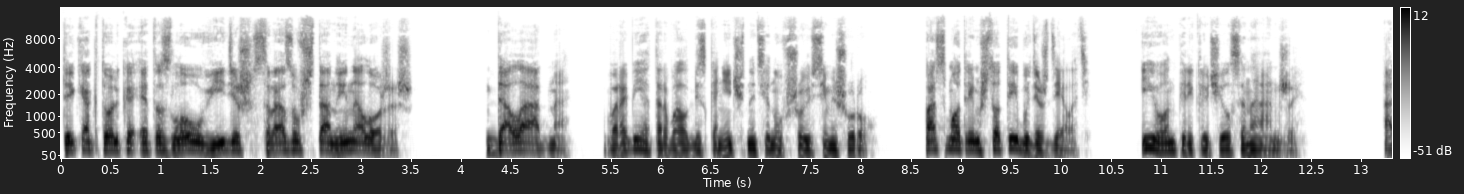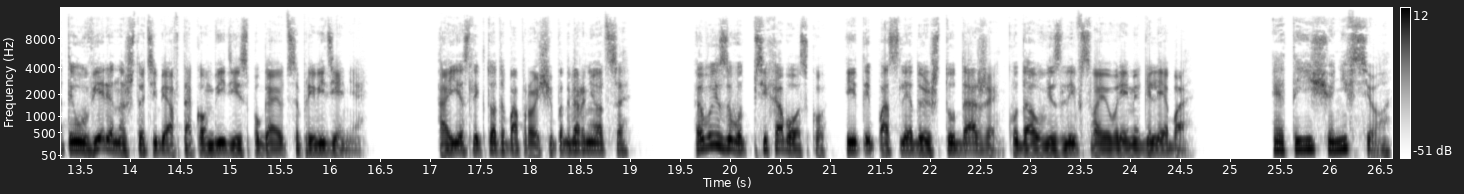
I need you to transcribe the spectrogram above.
Ты как только это зло увидишь, сразу в штаны наложишь. Да ладно! Воробей оторвал бесконечно тянувшуюся мишуру. Посмотрим, что ты будешь делать. И он переключился на Анжи. А ты уверена, что тебя в таком виде испугаются привидения? А если кто-то попроще подвернется? Вызовут психовозку, и ты последуешь туда же, куда увезли в свое время Глеба». «Это еще не все»,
